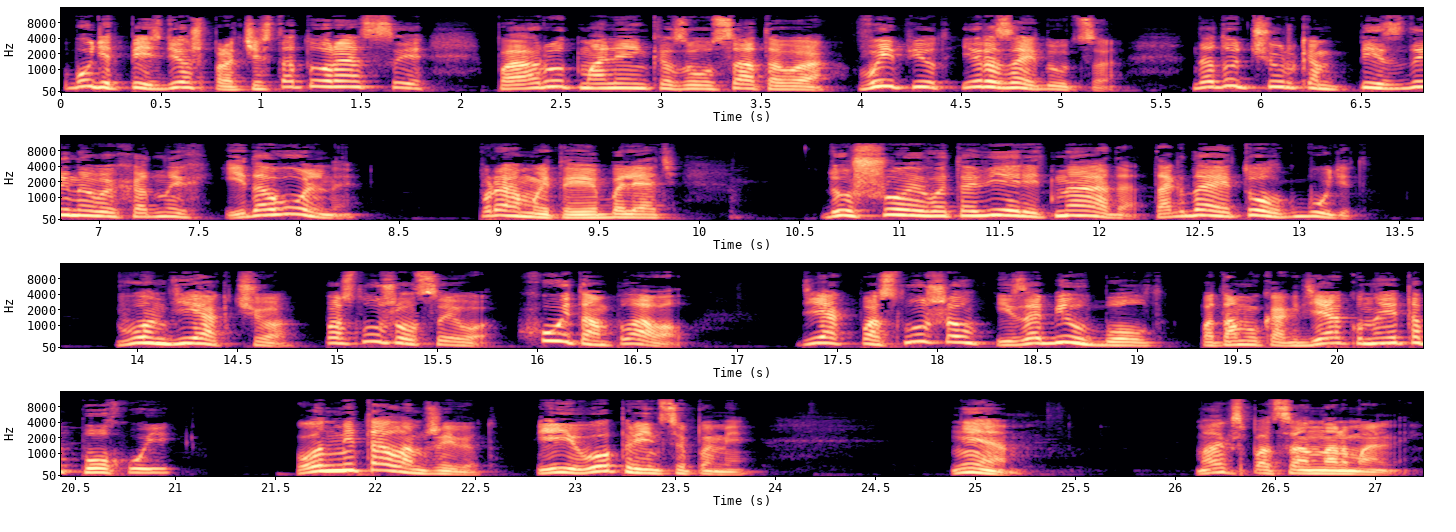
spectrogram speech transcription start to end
Будет пиздеж про чистоту расы, поорут маленько за усатого, выпьют и разойдутся. Дадут чуркам пизды на выходных и довольны. Промытые, блядь. Душой в это верить надо, тогда и толк будет. Вон дьяк чё, послушался его, хуй там плавал. Дьяк послушал и забил болт, потому как дьяку на это похуй. Он металлом живет и его принципами. Не, Макс пацан нормальный.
